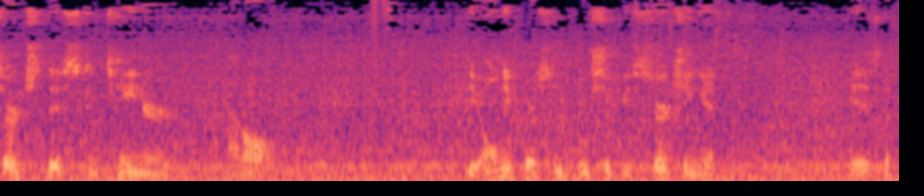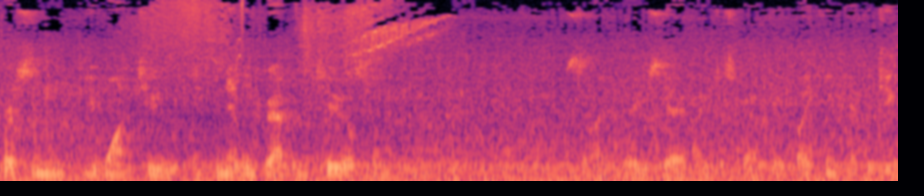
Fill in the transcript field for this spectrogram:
search this container at all. The only person who should be searching it is the person you want to infinitely grab the materials from. So I, there you see I, I just grabbed a Vy'keen effigy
